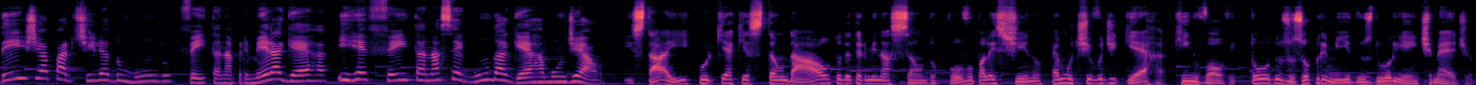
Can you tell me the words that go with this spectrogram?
desde a partilha do mundo feita na Primeira Guerra e refeita na Segunda Guerra Mundial. Está aí porque a questão da autodeterminação do povo palestino é motivo de guerra que envolve todos os oprimidos do Oriente Médio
